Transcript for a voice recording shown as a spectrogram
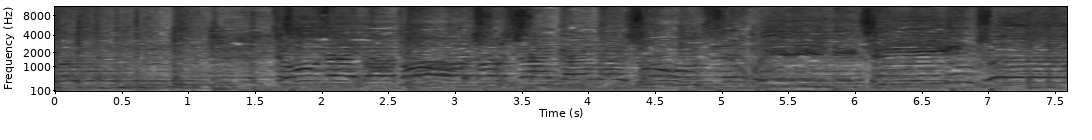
们。就在那多愁善感的初次回忆的青春。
